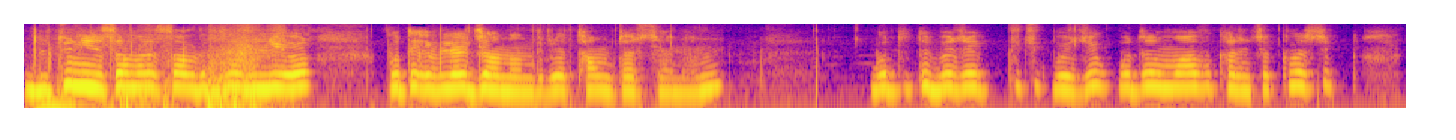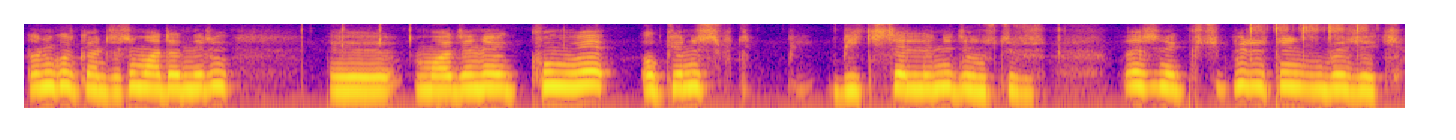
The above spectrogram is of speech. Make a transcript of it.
bütün insanlara saldırabiliyor. Bu da evleri canlandırıyor. Tam tersi yani onun. Burada da böcek, küçük böcek. Burada da mavi karınca, klasik langurt karıncası, madenleri, e, madene kum ve okyanus piksellerini dönüştürür. Burası ne? Küçük bir bütün böcek.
